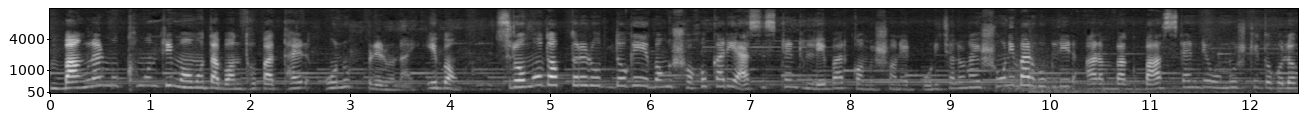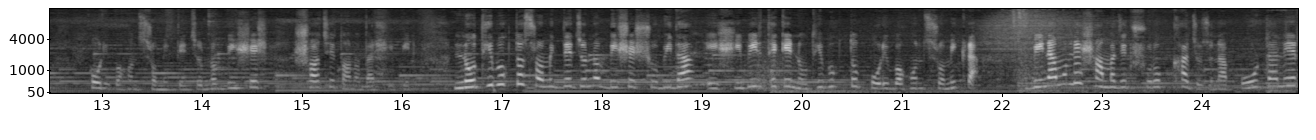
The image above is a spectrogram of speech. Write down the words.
বাংলার মুখ্যমন্ত্রী মমতা বন্দ্যোপাধ্যায়ের অনুপ্রেরণায় এবং শ্রম দপ্তরের উদ্যোগে এবং সহকারী অ্যাসিস্ট্যান্ট লেবার কমিশনের পরিচালনায় শনিবার হুগলির আরামবাগ বাস স্ট্যান্ডে অনুষ্ঠিত হল পরিবহন শ্রমিকদের জন্য বিশেষ সচেতনতা শিবির। নথিভুক্ত শ্রমিকদের জন্য বিশেষ সুবিধা, এই শিবির থেকে নথিভুক্ত পরিবহন শ্রমিকরা বিনামূল্যে সামাজিক সুরক্ষা যোজনা পোর্টালের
